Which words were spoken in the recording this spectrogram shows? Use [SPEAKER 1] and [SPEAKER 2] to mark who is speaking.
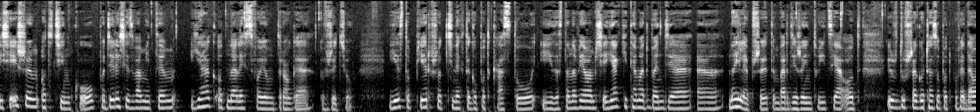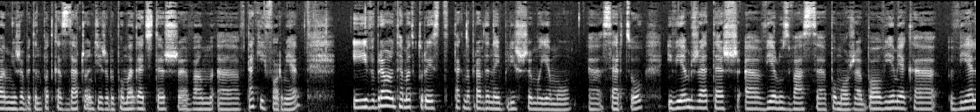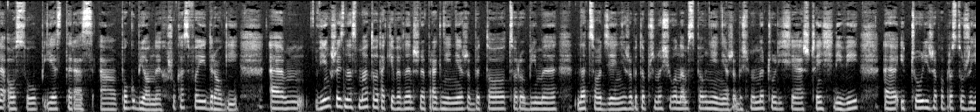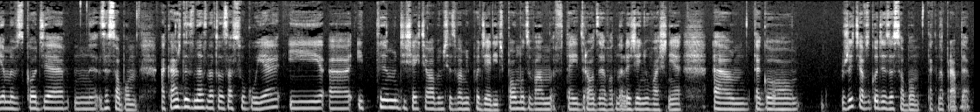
[SPEAKER 1] Dzisiejszym odcinku podzielę się z Wami tym, jak odnaleźć swoją drogę w życiu. Jest to pierwszy odcinek tego podcastu i zastanawiałam się, jaki temat będzie e, najlepszy. Tym bardziej, że intuicja od już dłuższego czasu podpowiadała mi, żeby ten podcast zacząć i żeby pomagać też e, Wam e, w takiej formie. I wybrałam temat, który jest tak naprawdę najbliższy mojemu sercu i wiem, że też e, wielu z Was e, pomoże, bo wiem, jak wiele osób jest teraz pogubionych, szuka swojej drogi. Większość z nas ma to takie wewnętrzne pragnienie, żeby to, co robimy na co dzień, żeby to przynosiło nam spełnienie, żebyśmy my czuli się szczęśliwi i czuli, że po prostu żyjemy w zgodzie mm, ze sobą. A każdy z nas na to zasługuje i, i tym dzisiaj chciałabym się z Wami podzielić, pomóc Wam w tej drodze, w odnalezieniu znalezieniu właśnie um, tego życia w zgodzie ze sobą, tak naprawdę.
